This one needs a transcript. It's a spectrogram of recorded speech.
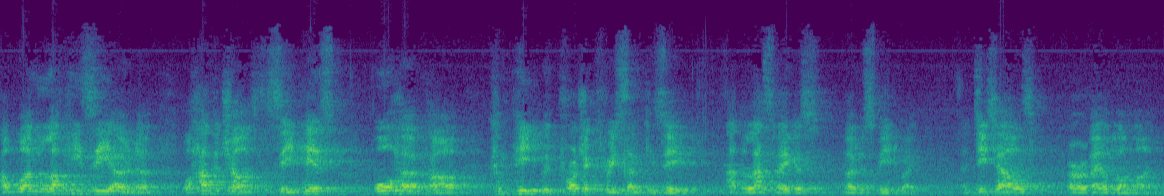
And one lucky Z owner will have the chance to see his or her car compete with Project 370Z at the Las Vegas Motor Speedway. And details are available online.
